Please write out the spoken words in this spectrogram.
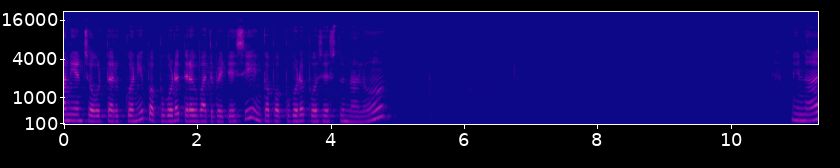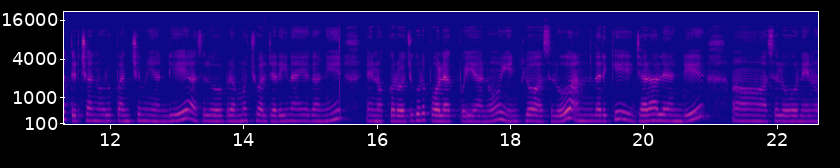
ఆనియన్స్ ఒకటి తరుక్కొని పప్పు కూడా తిరగబాత పెట్టేసి ఇంకా పప్పు కూడా పోసేస్తున్నాను. నిన్న తిరుచానూరు పంచమి అండి. అసలు బ్రహ్మోత్సవాలు జరిగినాయి కానీ నేను ఒక్కరోజు కూడా పోలేకపోయాను. ఇంట్లో అసలు అందరికీ జ్వరాలే అండి. అసలు నేను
